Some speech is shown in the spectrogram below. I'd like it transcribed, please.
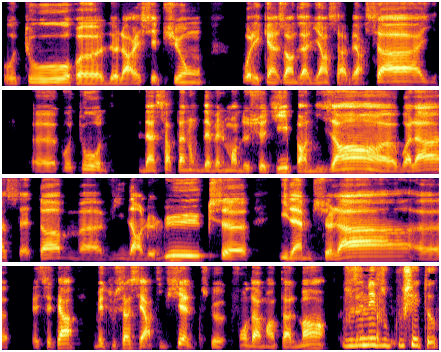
autour euh, de la réception pour les 15 ans de l'Alliance à Versailles, euh, autour d'un certain nombre d'événements de ce type, en disant, euh, voilà, cet homme euh, vit dans le luxe, euh, il aime cela, euh, etc. Mais tout ça, c'est artificiel parce que fondamentalement... Vous aimez vous coucher tôt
